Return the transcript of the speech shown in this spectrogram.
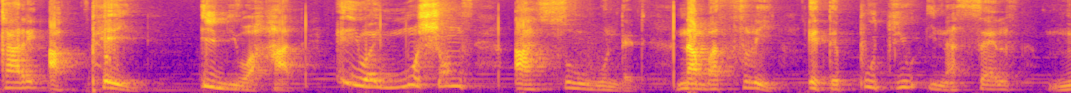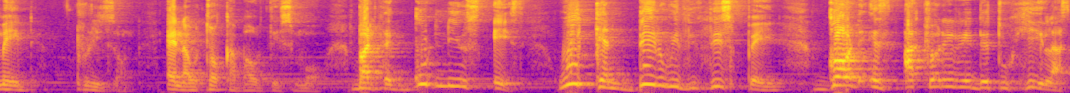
carry a pain in your heart your emotions are so wounded number three it puts you in a self-made prison and i'll talk about this more but the good news is we can deal with this pain. God is actually ready to heal us.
